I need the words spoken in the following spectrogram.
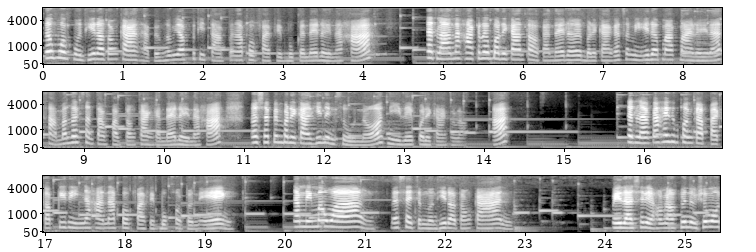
เลือกหมวดหมู่ที่เราต้องการหาเป็นเพิ่มยอดผู้ติดตามหน้าโปรไฟล์ Facebook กันได้เลยนะคะเสร็จแล้วนะคะก็เลือกบริการต่อกันได้เลย บริการก็จะมีให้เลือกมากมายเลยนะ สามารถเลือกสั่งตามความต้องการกันได้เลยนะคะ เราใช้เป็นบริการที่ 10เนาะนี่เลขบริการของเรานะคะ ร็จแล้วก็ให้ทุกคนกลับไป copy ลิงก์นะคะหน้าโปรไฟล์ Facebook ของตนเองนำลิงก์มาวาง และใส่จำนวนที่เราต้องการ เวลาเฉลี่ยของเราคือ 1 ชั่วโมง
